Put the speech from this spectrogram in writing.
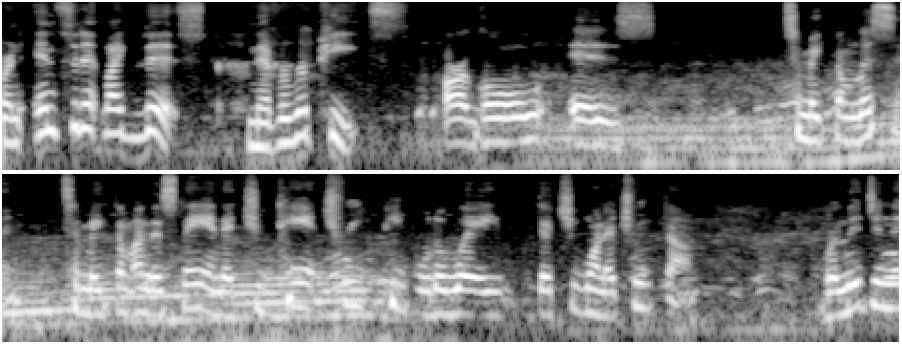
An incident like this never repeats. Our goal is to make them listen, to make them understand that you can't treat people the way that you want to treat them. Religion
